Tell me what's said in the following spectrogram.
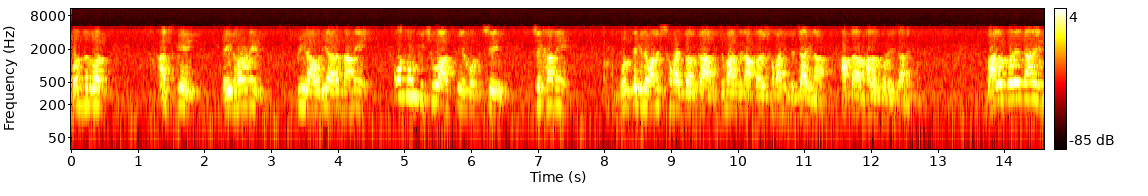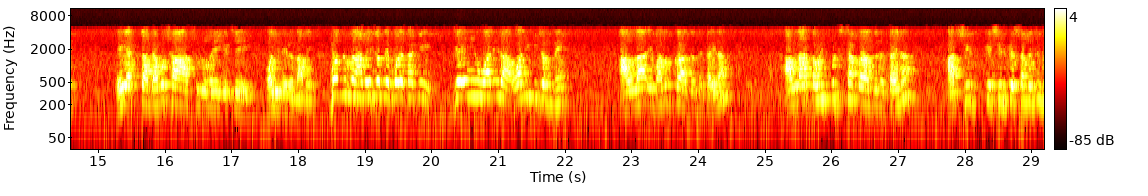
বন্ধুগণ, আজকে এই ধরনের পীর আউরিয়ার নামে কত কিছু আজকে হচ্ছে, সেখানে বলতে গেলে অনেক সময় দরকার। জুমার দিন আপনাদের সময় নিতে চাই না, আপনারা ভালো করে জানেন। ভালো করে জানেন, এই একটা ব্যবসা শুরু হয়ে গেছে অলিদের নামে। বন্ধুগণ, আমি এই জন্য বলে থাকি যে এই ওয়ালিরা, ওয়ালি কি জন্যে? আল্লাহর ইবাদত করার জন্য, তাই না? আল্লাহর তহিদ প্রতিষ্ঠা করার জন্য, তাই না? আর শিল্পকে শিল্পের সঙ্গে যুদ্ধ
